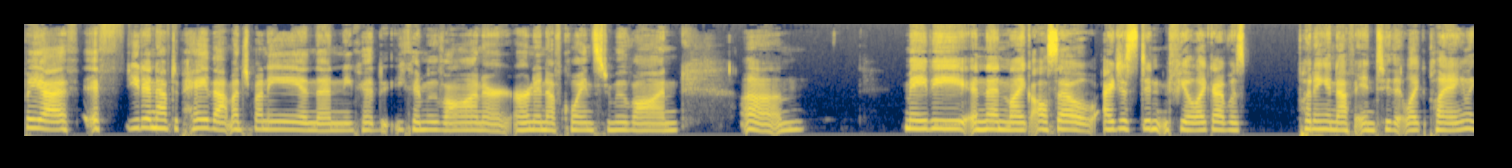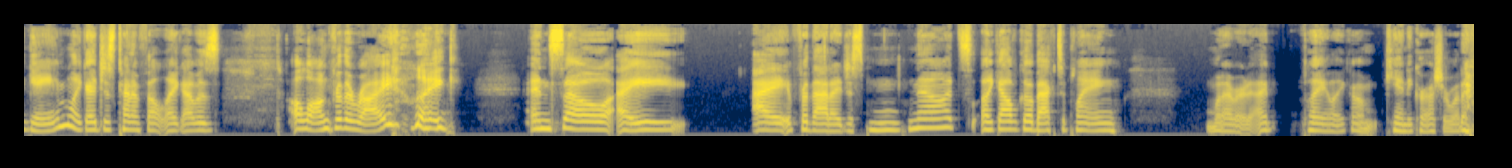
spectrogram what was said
But yeah, if if you didn't have to pay that much money and then you could you could move on or earn enough coins to move on, um maybe and then like also I just didn't feel like I was putting enough into that like playing the game. Like I just kind of felt like I was along for the ride. like and so I I for that I just mm, no, it's like I'll go back to playing whatever. I play like um Candy Crush or whatever.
